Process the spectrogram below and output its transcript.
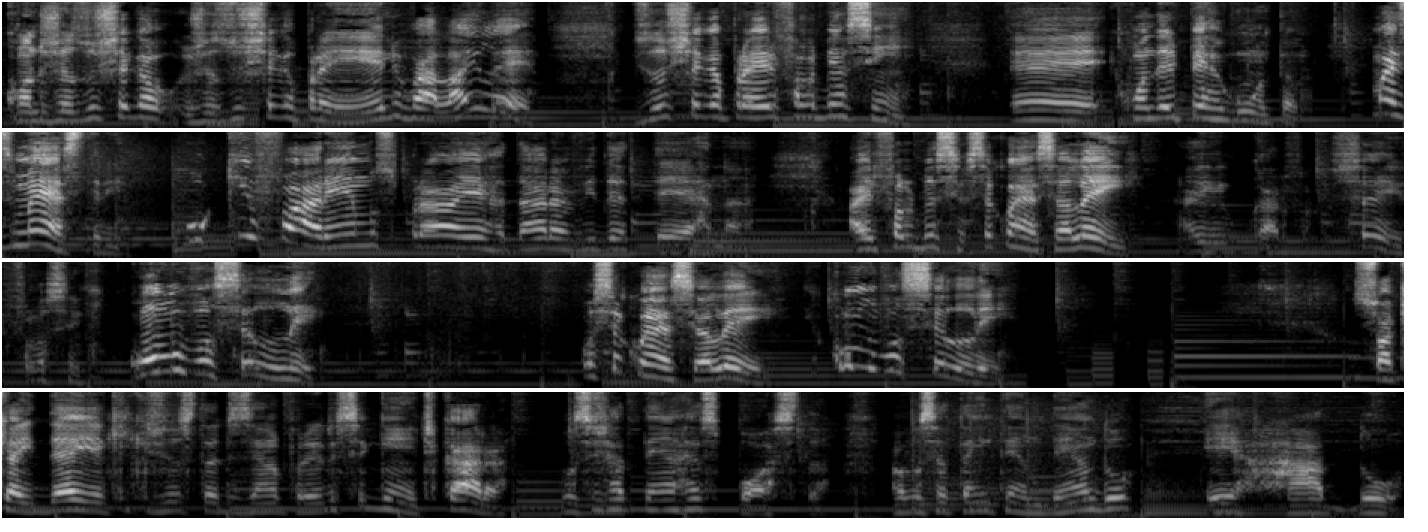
Quando Jesus chega, Jesus chega para ele, vai lá e lê. Jesus chega para ele e fala bem assim: é, quando ele pergunta, mas mestre, o que faremos para herdar a vida eterna? Aí ele fala bem assim: você conhece a lei? Aí o cara falou: sei. Ele falou assim: como você lê? Você conhece a lei? E como você lê? Só que a ideia aqui que Jesus está dizendo para ele é o seguinte, cara, você já tem a resposta, mas você está entendendo errado.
